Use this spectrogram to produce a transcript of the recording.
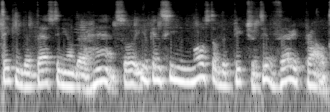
taking their destiny on their hands. So you can see most of the pictures, they're very proud.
